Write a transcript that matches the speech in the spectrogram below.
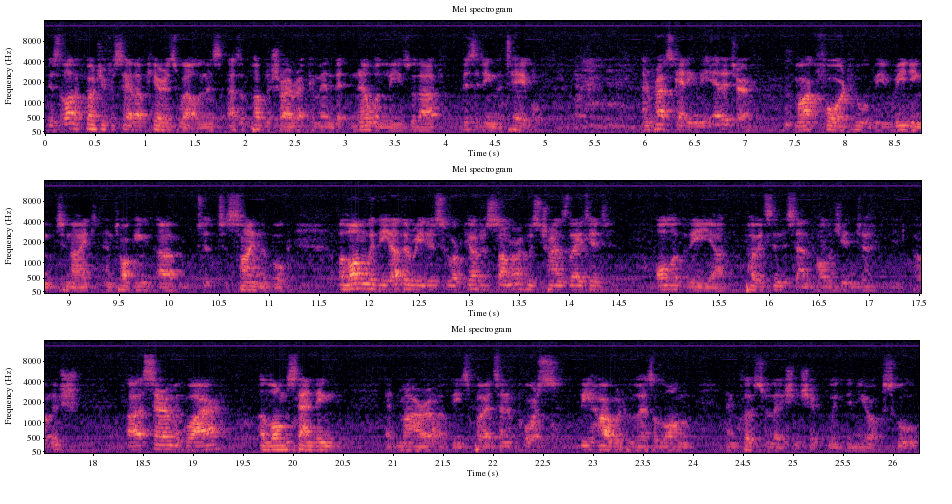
There's a lot of poetry for sale up here as well, and as, as a publisher, I recommend that no one leaves without visiting the table and perhaps getting the editor, Mark Ford, who will be reading tonight and talking uh, to, to sign the book, along with the other readers who are Piotr Sommer, who's translated all of the uh, poets in this anthology into, into Polish, uh, Sarah Maguire, a long-standing admirer of these poets, and of course Lee Harwood, who has a long and close relationship with the New York School.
